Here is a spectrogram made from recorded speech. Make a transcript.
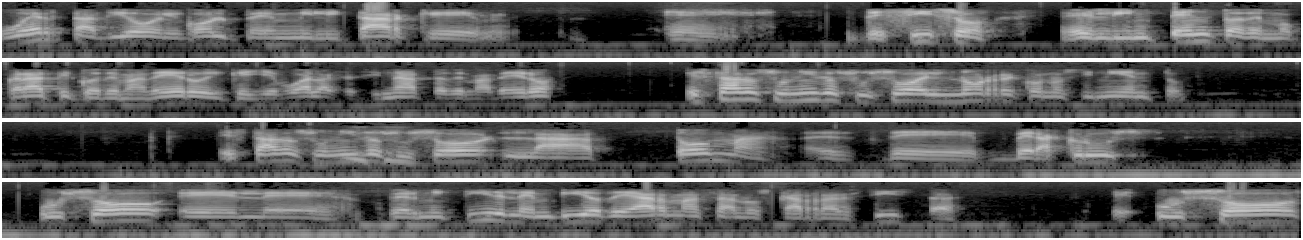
Huerta dio el golpe militar que eh, deshizo el intento democrático de Madero y que llevó al asesinato de Madero, Estados Unidos usó el no reconocimiento. Estados Unidos usó la toma eh, de Veracruz, usó el eh, permitir el envío de armas a los carrancistas, eh, usó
